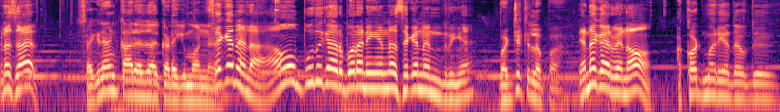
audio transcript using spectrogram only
என்ன சார்? செகண்ட் ஹேண்ட் கார் ஏதாவது கிடைக்குமான்னு. செகண்ட் ஹேண்டா அவன் புது கார் போறா நீங்க என்ன செகண்ட் ஹேண்ட்றீங்க பட்ஜெட் இல்லப்பா. என்ன கார் வேணும்? அக்கார்ட் மாதிரி ஏதாவது?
